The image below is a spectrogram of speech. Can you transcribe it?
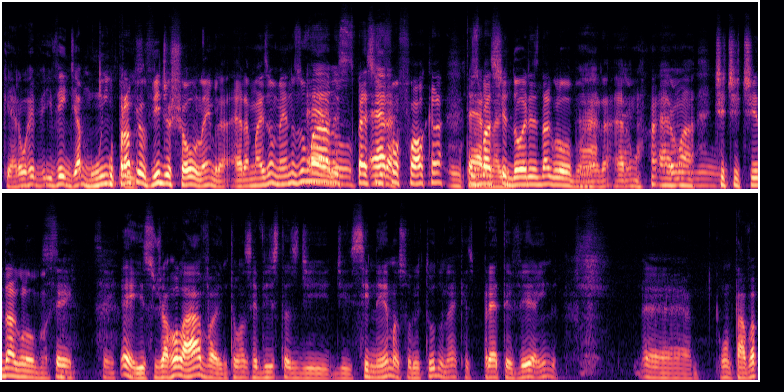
é, Que rev- e vendia muito. O próprio isso. vídeo show, lembra? Era mais ou menos uma É, espécie de era. fofoca dos Interna ali. bastidores da Globo. Ah, era, era, é. um- Era era uma um- tititi da Globo. assim. Sim, sim. É, isso já rolava, então as revistas de, de cinema, sobretudo, né, que é pré-TV ainda, é, contava,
